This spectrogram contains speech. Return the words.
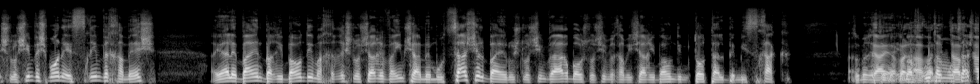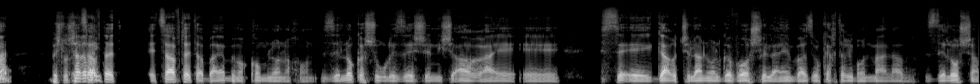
38, 25 היה לביין בריבאונדים אחרי שלושה רבעים, שהממוצע של ביין הוא 34 או 35 ריבאונדים טוטל במשחק. זאת אומרת, הם עברו את הממוצע שלהם בשלושה רבעים. הצבת את- הצבת את הבעיה במקום לא נכון. זה לא קשור לזה שנשאר אה, אה, אה, גארד שלנו על גבוה שלהם ואז הוא לוקח את הריבאונד מעליו. זה לא שם.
